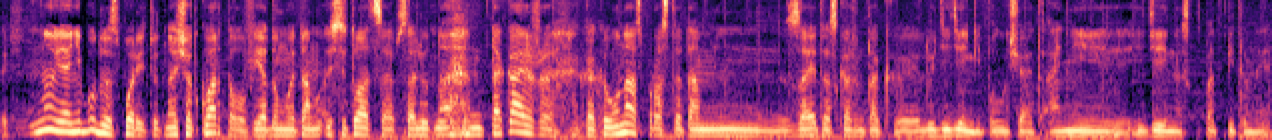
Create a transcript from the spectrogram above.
То есть, Ну, я не буду спорить тут насчет кварталов. Я думаю, там ситуация абсолютно такая же, как и у нас. Просто там за это, скажем так, э, люди деньги получают, а не идейно подпитанные.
